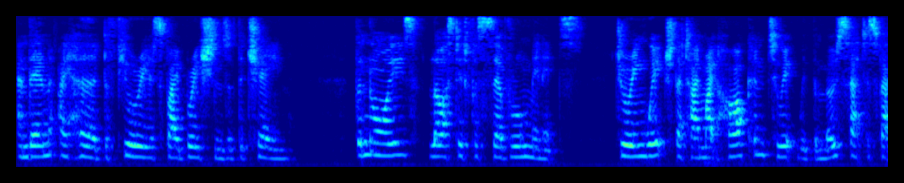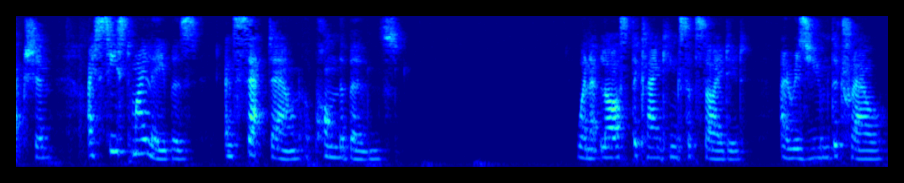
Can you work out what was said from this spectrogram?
and then I heard the furious vibrations of the chain. The noise lasted for several minutes, during which, that I might hearken to it with the most satisfaction, I ceased my labours and sat down upon the bones. When at last the clanking subsided, I resumed the trowel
